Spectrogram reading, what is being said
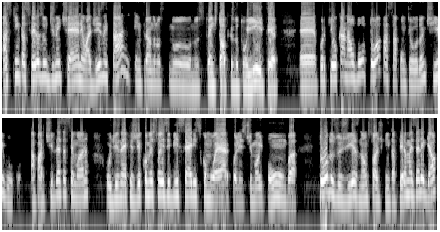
às quintas-feiras o Disney Channel, a Disney tá entrando nos, no, nos trend topics do Twitter, é, porque o canal voltou a passar conteúdo antigo. A partir dessa semana, o Disney XD começou a exibir séries como Hércules, Timão e Pumba, todos os dias, não só de quinta-feira, mas é legal.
